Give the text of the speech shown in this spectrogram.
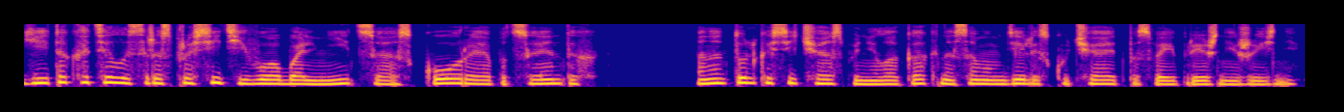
Ей так хотелось расспросить его о больнице, о скорой, о пациентах. Она только сейчас поняла, как на самом деле скучает по своей прежней жизни.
